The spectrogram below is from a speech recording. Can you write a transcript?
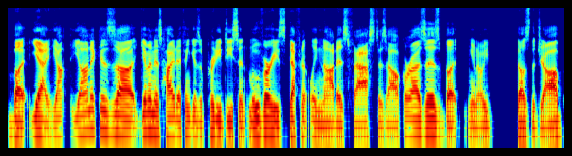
But yeah, Jannik is, uh, given his height, I think is a pretty decent mover. He's definitely not as fast as Alcaraz is, but you know he does the job.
